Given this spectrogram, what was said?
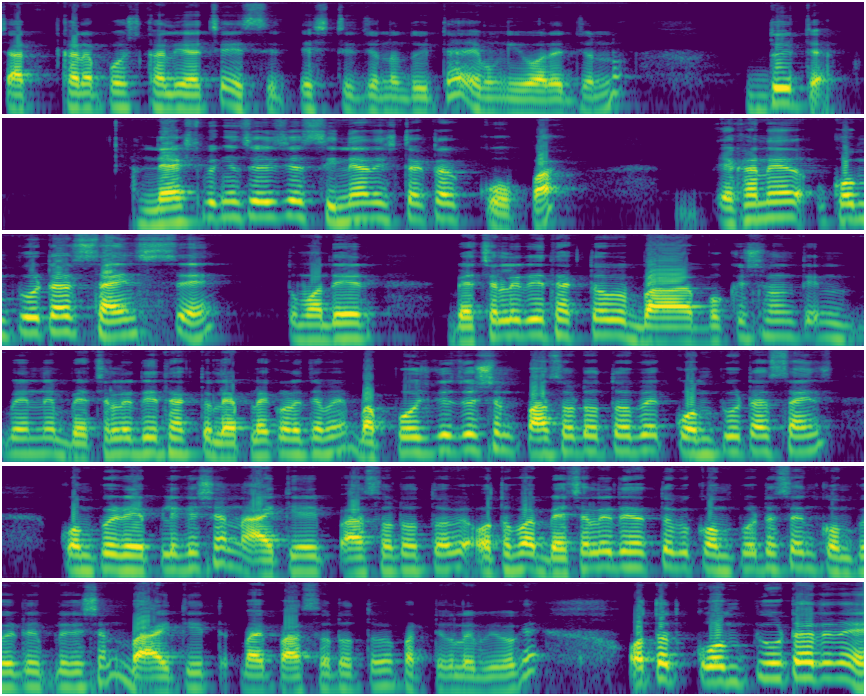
চারখানা পোস্ট খালি আছে এসসি এসটির জন্য দুইটা এবং ইউআরের জন্য দুইটা। নেক্সট ভ্যাকেন্সি হয়েছে সিনিয়র ইনস্ট্রাক্টর কোপা এখানে কম্পিউটার সায়েন্সে তোমাদের ব্যাচেলার থাকতে হবে বা ভোকেশনাল ট্রেনে ব্যাচেলার থাকতে হলে অ্যাপ্লাই করা যাবে বা পোস্ট গ্রাজুয়েশন পাস আউট হতে হবে computer science computer application ITI pass out হতে হবে, অথবা ব্যাচেলার থাকতে হবে কম্পিউটার সায়েন্স কম্পিউটার অ্যাপ্লিকেশন বা আইটিআই বাই পাস আউট হতে হবে পার্টিকুলার বিভাগে। অর্থাৎ কম্পিউটারে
